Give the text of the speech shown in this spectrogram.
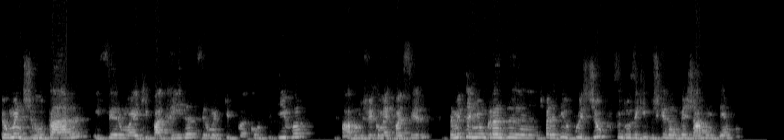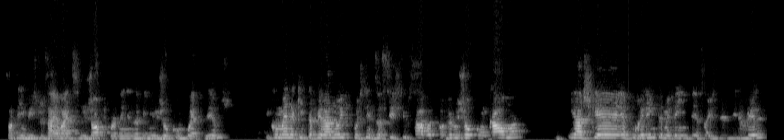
pelo menos votar e ser uma equipa aguerrida, ser uma equipa competitiva, pá, vamos ver como é que vai ser. Também tenho um grande expectativa por este jogo, porque são duas equipas que eu não vejo há muito tempo. Só tenho visto os highlights dos jogos, portanto ainda vi o jogo completo deles. E como é na quinta-feira à noite, depois temos assistir o sábado para ver o jogo com calma. E acho que é, é porreirinho, também tenho intenções de, de ir ver.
